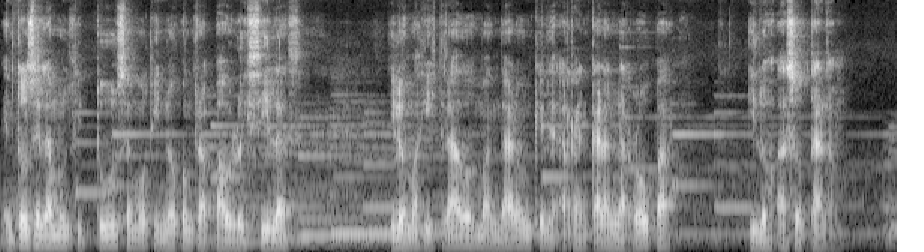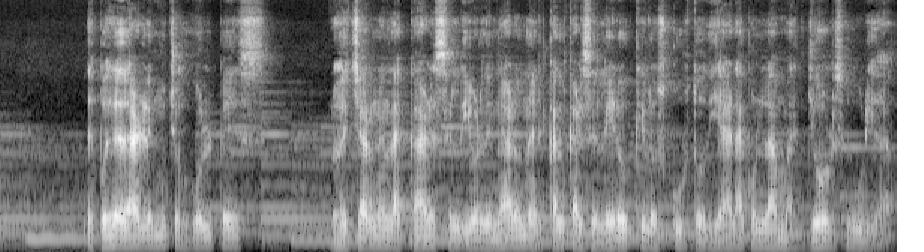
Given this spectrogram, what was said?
Entonces la multitud se amotinó contra Pablo y Silas y los magistrados mandaron que les arrancaran la ropa y los azotaran. Después de darles muchos golpes, los echaron en la cárcel y ordenaron al carcelero que los custodiara con la mayor seguridad.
